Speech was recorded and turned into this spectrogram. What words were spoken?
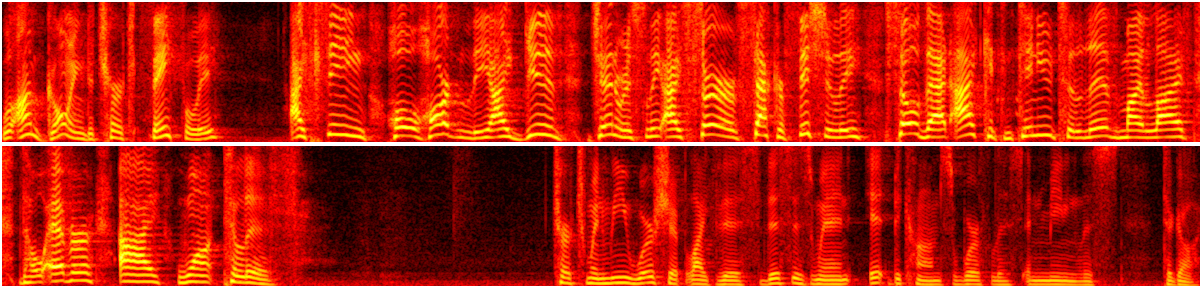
Well, I'm going to church faithfully I sing wholeheartedly. I give generously. I serve sacrificially so that I can continue to live my life however I want to live. Church, when we worship like this, this is when it becomes worthless and meaningless to God.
